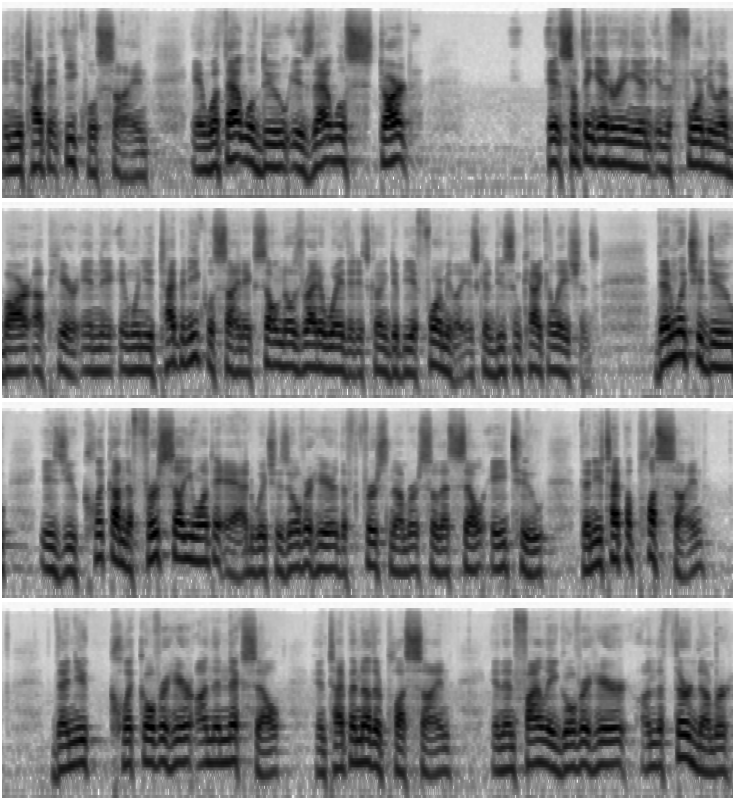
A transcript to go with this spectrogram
and you type an equal sign, and what that will do is that will start it's something entering in in the formula bar up here. And, and, when you type an equal sign, Excel knows right away that it's going to be a formula. It's going to do some calculations. Then what you do is you click on the first cell you want to add, which is over here, the first number, so that's cell A2. Then you type a plus sign. Then you click over here on the next cell and type another plus sign. And then finally go over here on the third number,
